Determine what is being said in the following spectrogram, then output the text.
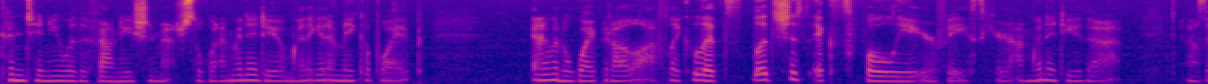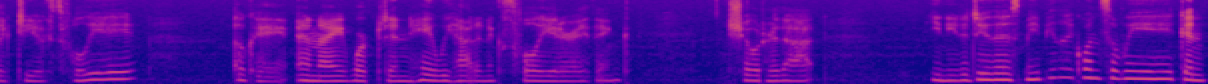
continue with a foundation match. So what I'm gonna do, I'm gonna get a makeup wipe and I'm gonna wipe it all off. Like let's let's just exfoliate your face here. I'm gonna do that. And I was like, Do you exfoliate? Okay. And I worked in, hey, we had an exfoliator, I think. Showed her that. You need to do this maybe like once a week. And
